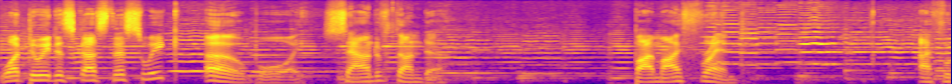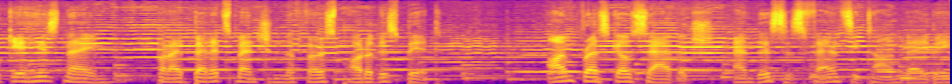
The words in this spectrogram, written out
What do we discuss this week? Oh boy, Sound of Thunder by my friend. I forget his name, but I bet it's mentioned in the first part of this bit. I'm Fresco Savage, and this is Fancy Time, baby.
